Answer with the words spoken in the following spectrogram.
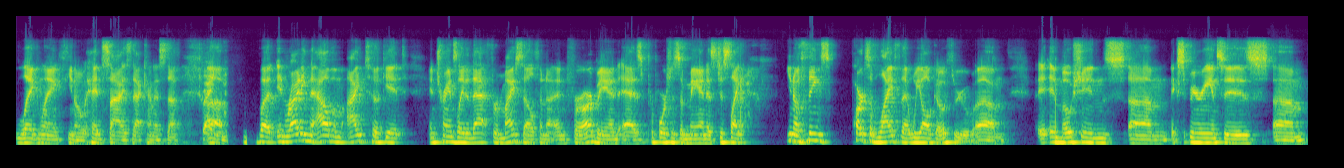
leg length, you know, head size, that kind of stuff. Right. Um, but in writing the album, I took it and translated that for myself and, and for our band as proportions of man as just like, you know, things, parts of life that we all go through. Um, emotions, um, experiences, um,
